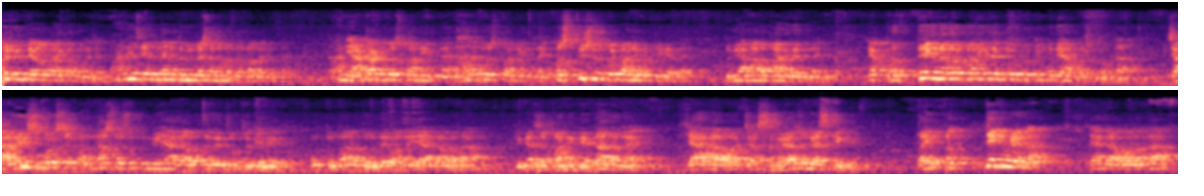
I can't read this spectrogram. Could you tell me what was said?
फिरून त्यावेळेला बायका म्हणायच्या पाणीच येत नाही तुम्ही कशाला मदत मागायला येता आणि आठ आठ दिवस पाणी येत नाही दहा दिवस पाणी येत नाही पस्तीसशे रुपये पाणी प्रति घेत आहे तुम्ही आम्हाला पाणी देत नाही. या प्रत्येक नगरपालिकेच्या निवडणुकीमध्ये हा प्रश्न होता. चाळीस वर्ष पन्नास वर्ष तुम्ही या गावाचं नेतृत्व केले पण तुम्हाला दुर्दैवाने या गावाला पिण्याचं पाणी देता आलं नाही ह्या गावाच्या सगळ्या जुन्या स्कीम ताई प्रत्येक वेळेला त्या गावाला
